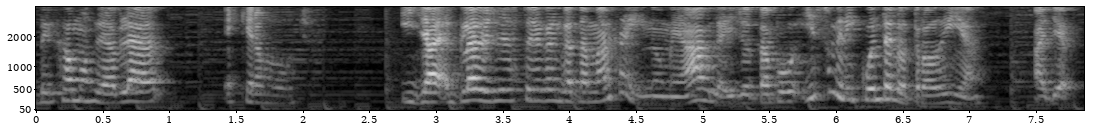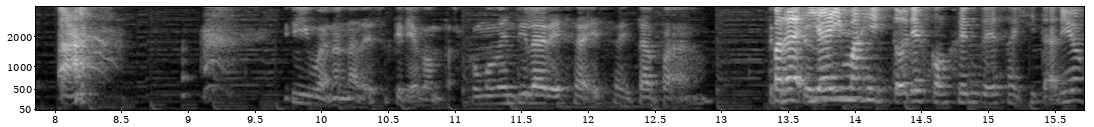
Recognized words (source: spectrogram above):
dejamos de hablar. Es que era mucho. Y ya, claro, yo ya estoy acá en Catamarca y no me habla. Y yo tampoco. Y eso me di cuenta el otro día. Ayer. Ah. y bueno, nada, eso quería contar. Cómo ventilar esa, esa etapa. Para, ¿Y hay más historias con gente de Sagitario?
